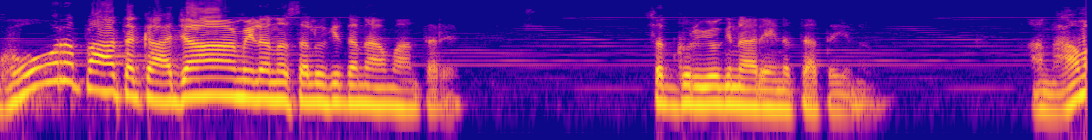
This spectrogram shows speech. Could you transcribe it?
ಘೋರ ಪಾತಕ ಅಜಾಮಿಳನ ಸಲುಹಿದ ನಾಮ ಅಂತಾರೆ. ಸದ್ಗುರು ಯೋಗಿನಾರಾಯಣ ತಾತಯ್ಯನು ಆ ನಾಮ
